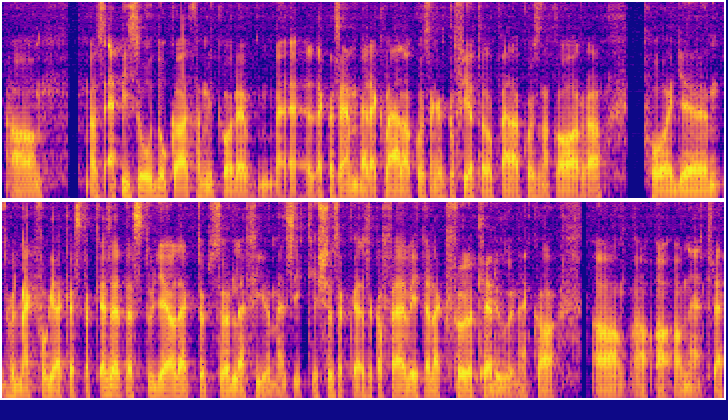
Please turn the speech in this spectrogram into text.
a az epizódokat, amikor eh, ezek az emberek vállalkoznak, ezek a fiatalok vállalkoznak arra, hogy, eh, hogy megfogják ezt a kezet, ezt ugye a legtöbbször lefilmezik, és ezek, ezek a felvételek fölkerülnek a, a, a, a netre.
